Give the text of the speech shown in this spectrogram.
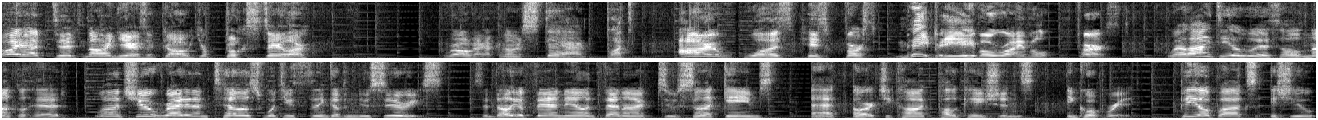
I had dibs nine years ago, you book stealer! Rouge, I can understand, but I was his first, maybe evil rival first. While I deal with old Knucklehead, why don't you write in and tell us what you think of the new series? Send all your fan mail and fan art to Sonic Games at Archie Comic Publications Incorporated. P.O. Box issue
